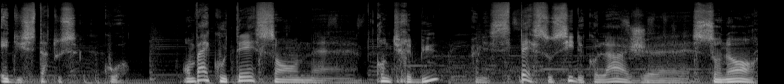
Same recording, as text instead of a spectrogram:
et du status quo. On va écouter son euh, contribut, une espèce aussi de collage euh, sonore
